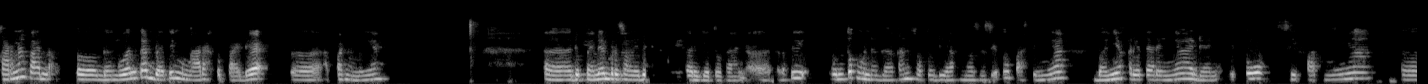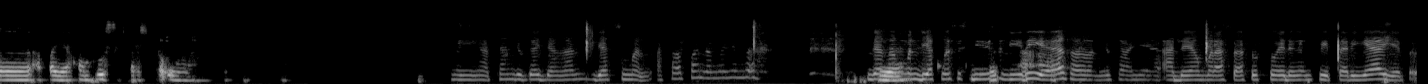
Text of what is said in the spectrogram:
Karena kan uh, gangguan kan berarti mengarah kepada uh, apa namanya uh, dependen bersolidaritas gitu kan. Uh, tapi untuk menegakkan suatu diagnosis itu pastinya banyak kriterianya dan itu sifatnya uh, apa ya konklusif terus berulang mengingatkan juga jangan judgement atau apa namanya mbak? Dalam yeah. mendiagnosis diri sendiri ya kalau misalnya ada yang merasa sesuai dengan kriteria gitu.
